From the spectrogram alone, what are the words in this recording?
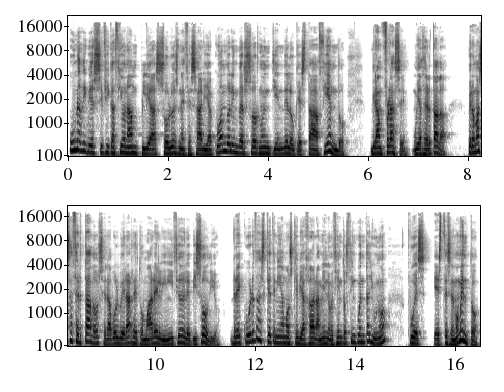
una diversificación amplia solo es necesaria cuando el inversor no entiende lo que está haciendo, Gran frase, muy acertada. Pero más acertado será volver a retomar el inicio del episodio. ¿Recuerdas que teníamos que viajar a 1951? Pues este es el momento.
